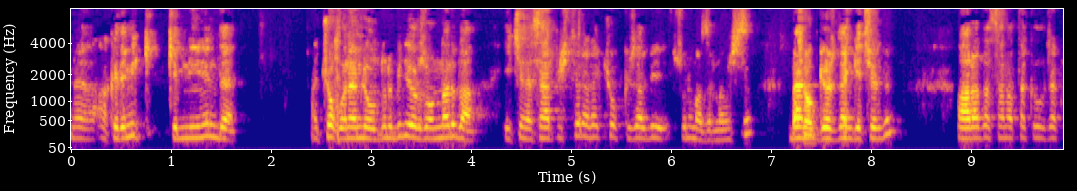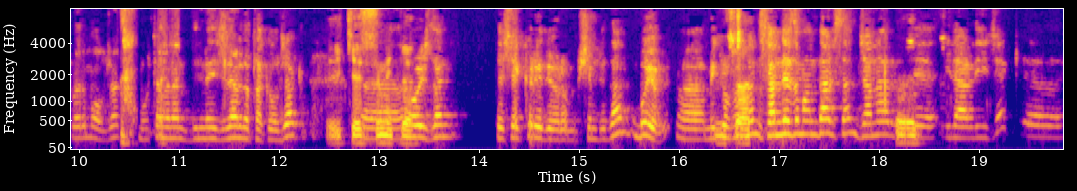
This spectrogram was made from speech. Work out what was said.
e, akademik kimliğinin de çok önemli olduğunu biliyoruz. Onları da içine serpiştirerek çok güzel bir sunum hazırlamışsın. Ben Çok- gözden geçirdim. Arada sana takılacaklarım olacak. Muhtemelen dinleyiciler de takılacak. Eh, Kesinlikle. Ee, o yüzden teşekkür ediyorum şimdiden. Buyur. Ee, mikrofondan sen ne zaman dersen Caner Evet. e, ilerleyecek. Ee,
